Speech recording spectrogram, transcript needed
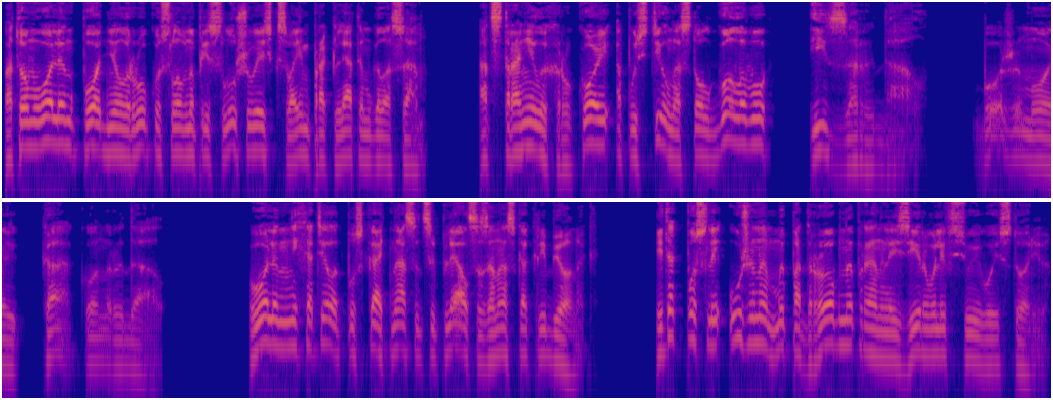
Потом Уоллен поднял руку, словно прислушиваясь к своим проклятым голосам, отстранил их рукой, опустил на стол голову и зарыдал. Боже мой, как он рыдал! Уоллен не хотел отпускать нас и цеплялся за нас, как ребенок. Итак, после ужина мы подробно проанализировали всю его историю.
